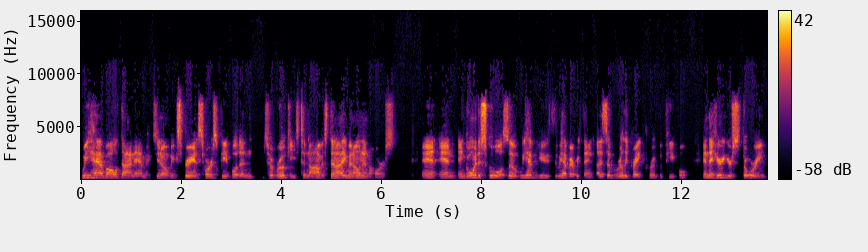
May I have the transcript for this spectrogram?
we have all dynamics. You know, experienced horse people to to rookies to novice to not even owning a horse, and and and going to school. So we have youth, we have everything. It's a really great group of people, and they hear your story,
